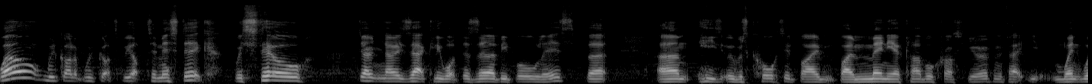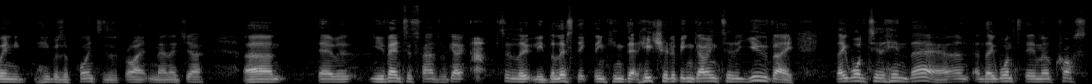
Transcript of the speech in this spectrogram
Well, we've got we've got to be optimistic. We still don't know exactly what De Zerbi ball is, but um, he was courted by, by many a club across Europe. In fact, when when he was appointed as Brighton manager, um, there were Juventus fans were going absolutely ballistic, thinking that he should have been going to the Juve. They wanted him there, and, and they wanted him across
